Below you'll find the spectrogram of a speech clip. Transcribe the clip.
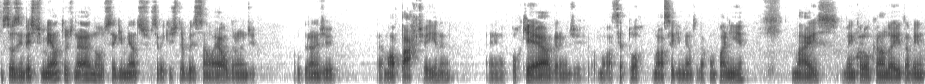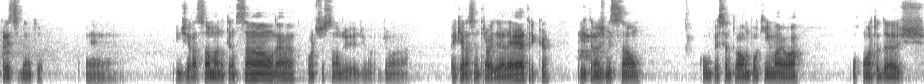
os seus investimentos, né, nos segmentos, você vê que distribuição é o grande, o grande, a maior parte aí, né, é, porque é a grande, o maior setor, o maior segmento da companhia, mas vem colocando aí também um crescimento é, em geração, manutenção, né, construção de, de, de uma pequena central hidrelétrica e transmissão com um percentual um pouquinho maior por conta das,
